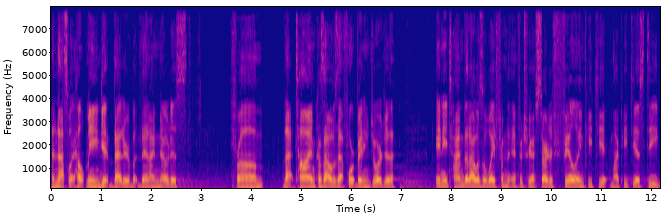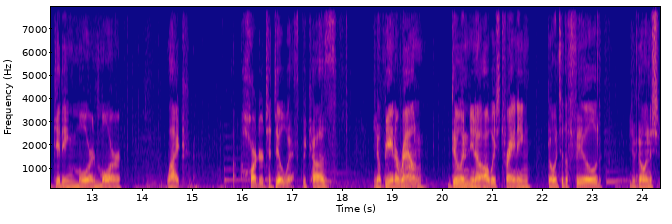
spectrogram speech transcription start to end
and that's what helped me get better. But then I noticed from that time, because I was at Fort Benning, Georgia, anytime that I was away from the infantry, I started feeling PT- my PTSD getting more and more like harder to deal with because you know being around doing you know always training going to the field you're going to sh-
